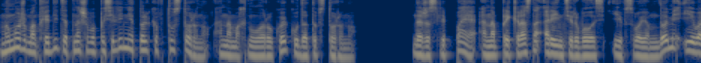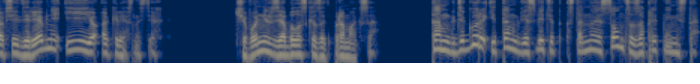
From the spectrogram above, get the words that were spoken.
Мы можем отходить от нашего поселения только в ту сторону», — она махнула рукой куда-то в сторону. Даже слепая, она прекрасно ориентировалась и в своем доме, и во всей деревне, и ее окрестностях. Чего нельзя было сказать про Макса. Там, где горы, и там, где светит стальное солнце, запретные места.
